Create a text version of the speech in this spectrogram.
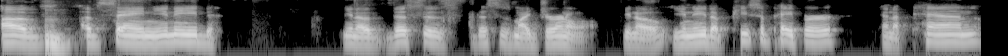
of mm. of saying you need, you know, this is this is my journal, You know, you need a piece of paper and a pen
